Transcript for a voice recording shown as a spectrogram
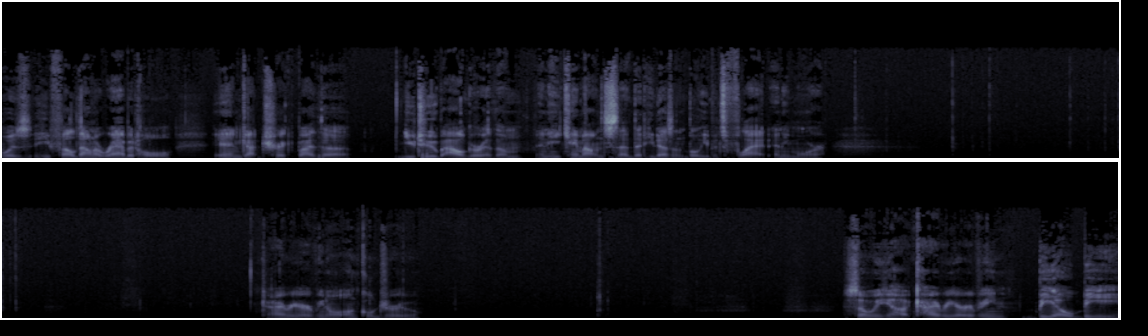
was he fell down a rabbit hole and got tricked by the YouTube algorithm and he came out and said that he doesn't believe it's flat anymore. Kyrie Irving, old Uncle Drew. So we got Kyrie Irving, B.O.B.,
